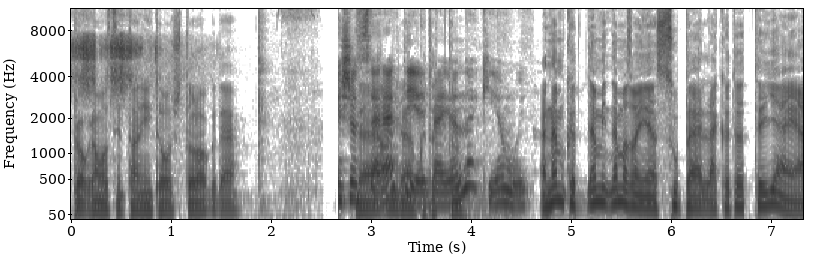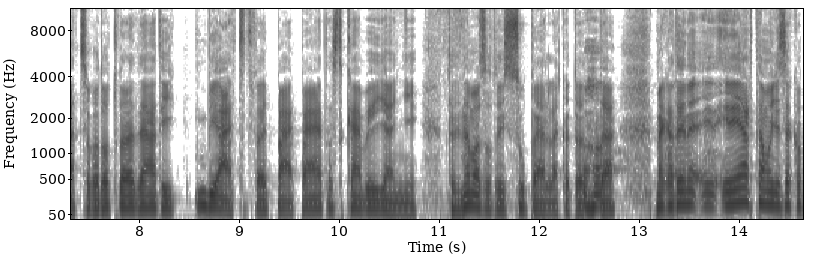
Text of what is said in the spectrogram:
programozni tanítós dolog, de és azt szereti? Bejön neki amúgy? Hát nem, köt, nem, nem az olyan szuper lekötött, hogy eljátszogatott vele, de hát így játszott vele egy pár pályát, azt kb. így ennyi. Tehát nem az volt, hogy szuper lekötötte. Aha. Meg hát én, én, én, értem, hogy ezek, a,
